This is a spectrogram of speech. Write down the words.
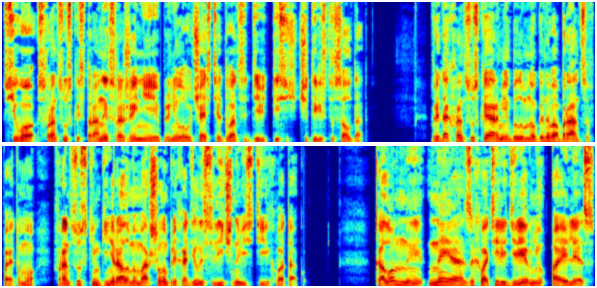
Всего с французской стороны в сражении приняло участие 29 400 солдат. В рядах французской армии было много новобранцев, поэтому французским генералам и маршалам приходилось лично вести их в атаку. Колонны Нея захватили деревню Айлес,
